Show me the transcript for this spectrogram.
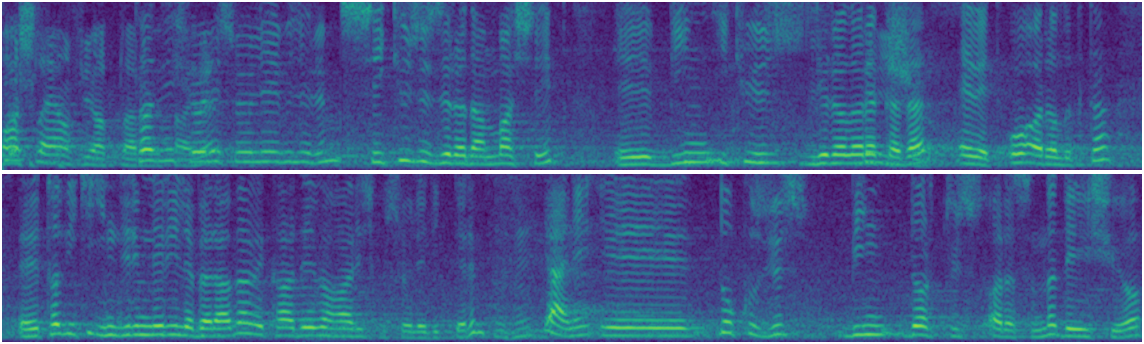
Başlayan fiyatlar Tabii vesaire. şöyle söyleyebilirim. 800 liradan başlayıp e, 1200 liralara Değişiyor. kadar evet o aralıkta e, tabii ki indirimleriyle beraber ve KDV hariç bu söylediklerim. Yani e, 900 1400 arasında değişiyor.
